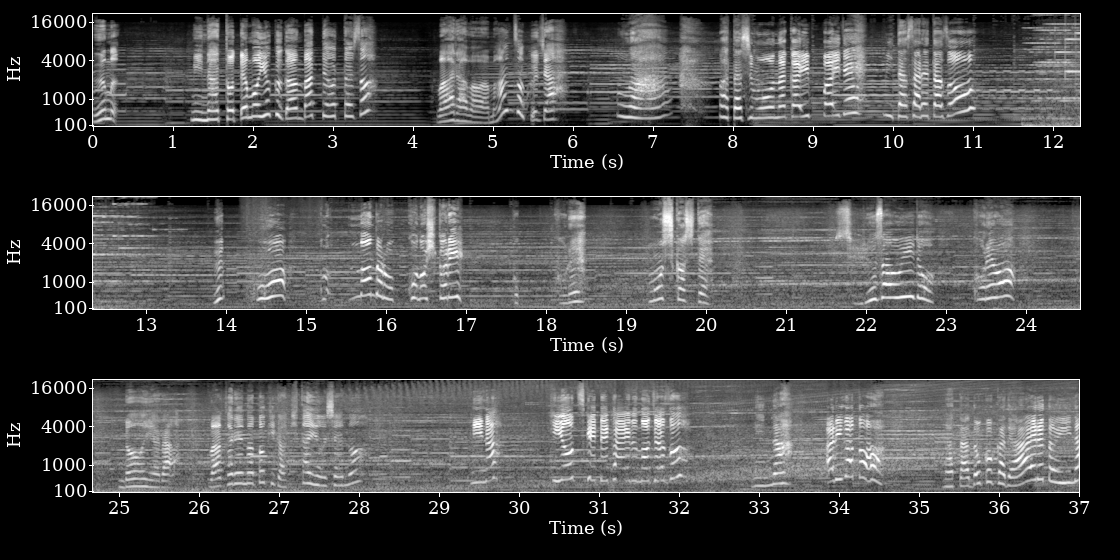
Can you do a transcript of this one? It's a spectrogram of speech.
う。うむ。みんなとてもよく頑張っておったぞ。わらわは満足じゃ。うわあ私もお腹いっぱいで満たされたぞ。うわな、なんだろうこの光。こ、これもしかして。セルザウィード。これは？どうやら別れの時が来たようじゃの。みんな気をつけて帰るのじゃぞ。みんなありがとう。またどこかで会えるといいな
